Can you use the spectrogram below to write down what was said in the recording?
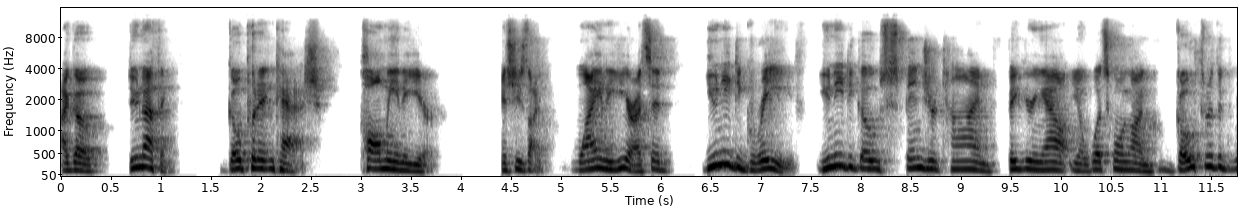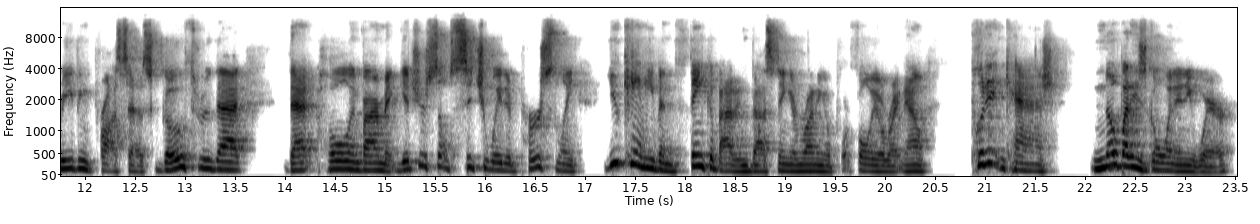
I go, do nothing. Go put it in cash. Call me in a year. And she's like, why in a year? I said, you need to grieve. You need to go spend your time figuring out, you know, what's going on. Go through the grieving process. Go through that that whole environment. Get yourself situated personally. You can't even think about investing and running a portfolio right now. Put it in cash. Nobody's going anywhere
